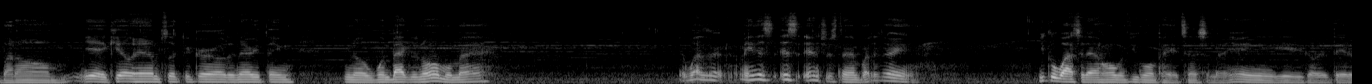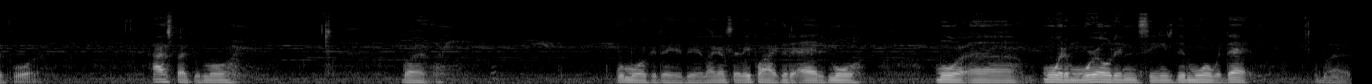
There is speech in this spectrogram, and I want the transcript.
But um, yeah, killed him, took the girl, and everything, you know, went back to normal, man. It wasn't. I mean, it's it's interesting, but it ain't. You can watch it at home if you're gonna pay attention, man. You ain't need to go to the theater for it. I expected more. But what more could they have did? Like I said, they probably could have added more more uh more than world ending scenes, did more with that. But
